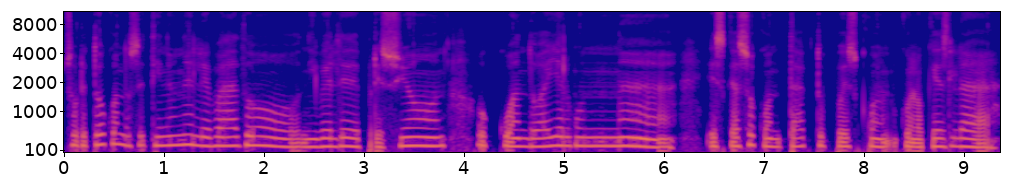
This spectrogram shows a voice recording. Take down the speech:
sobre todo cuando se tiene un elevado nivel de depresión o cuando hay algún escaso contacto pues con, lo que es la,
